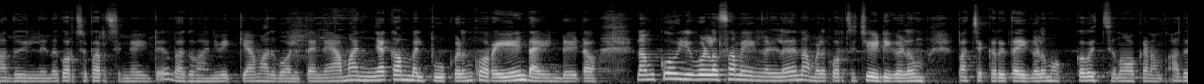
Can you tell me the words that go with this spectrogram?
അതിൽ നിന്ന് കുറച്ച് പറിച്ചും കഴിഞ്ഞിട്ട് ഭഗവാന് വെക്കാം. അതുപോലെ തന്നെ ആ മഞ്ഞ കമ്മൽപ്പൂക്കളും കുറേ ഉണ്ടായിട്ടുണ്ട് കേട്ടോ. നമുക്ക് ഒഴിവുള്ള സമയങ്ങളിൽ നമ്മൾ കുറച്ച് ചെടികളും പച്ചക്കറി തൈകളും ഒക്കെ വെച്ച് നോക്കണം. അത്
